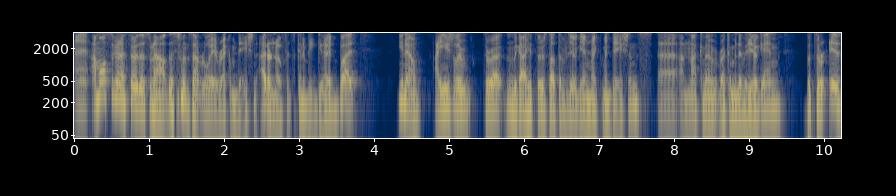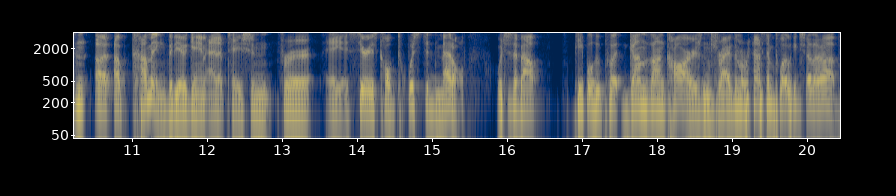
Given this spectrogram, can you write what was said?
Uh, I'm also going to throw this one out. This one's not really a recommendation. I don't know if it's going to be good, but you know, I usually throw out the guy who throws out the video game recommendations. Uh, I'm not going to recommend a video game, but there is an uh, upcoming video game adaptation for a, a series called Twisted Metal, which is about people who put guns on cars and drive them around and blow each other up.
